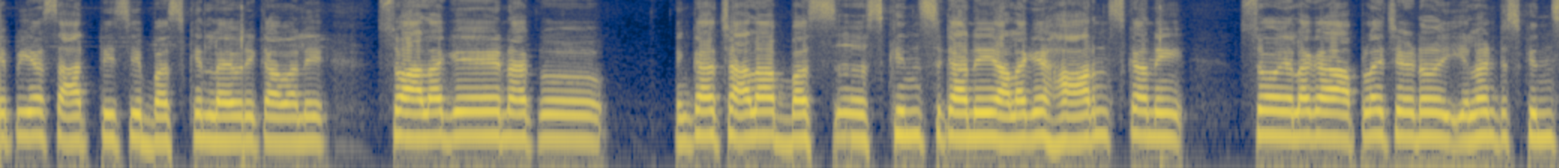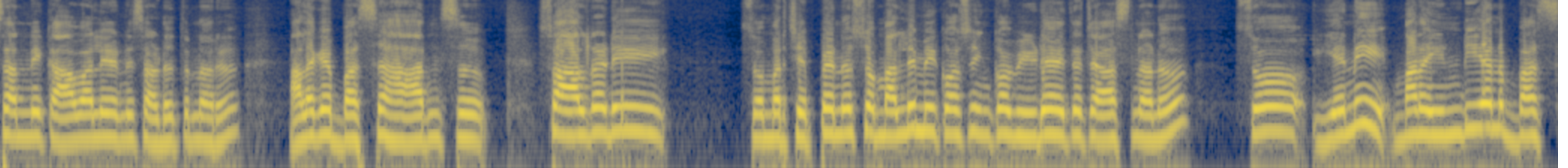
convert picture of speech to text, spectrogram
APS RTC bus skin library కావాలి. సో అలాగే నాకు ఇంకా చాలా బస్ స్కిన్స్ uh, కానీ అలాగే హార్న్స్ కానీ సో ఇలాగ అప్లై చేయడం ఇలాంటి స్కిన్స్ అన్నీ కావాలి అనేసి అడుగుతున్నారు. అలాగే bus horns so already so మరి చెప్పాను. సో మళ్ళీ మీకోసం ఇంకో వీడియో అయితే చేస్తున్నాను. సో ఎనీ మన ఇండియన్ బస్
